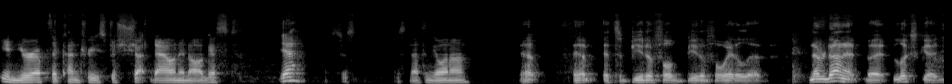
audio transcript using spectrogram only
in Europe the country's just shut down in August. Yeah, It's just there's nothing going on. yep, yep. It's a beautiful, beautiful way to live. Never done it, but it looks good.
